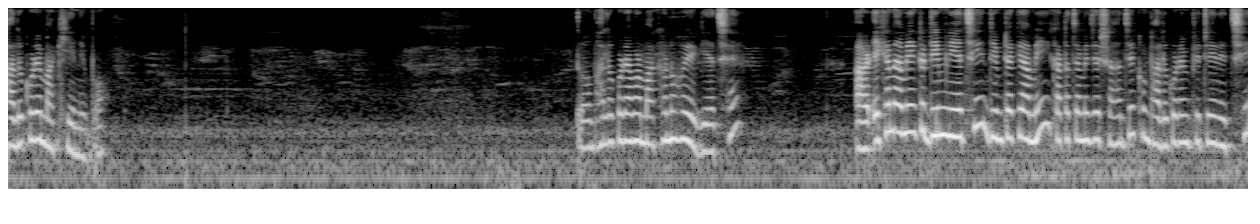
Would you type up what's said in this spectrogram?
ভালো করে মাখিয়ে নেব। তো ভালো করে আমার মাখানো হয়ে গিয়েছে। আর এখানে আমি একটা ডিম নিয়েছি। ডিমটাকে আমি কাঁটা চামচের সাহায্যে খুব ভালো করে আমি ফিটিয়ে নিচ্ছি।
